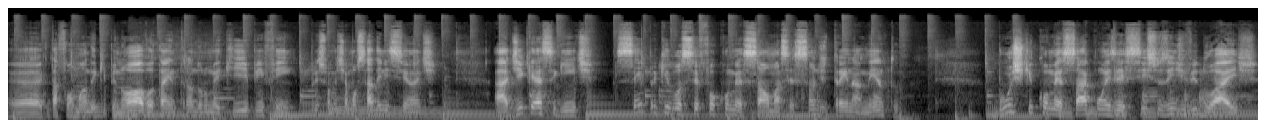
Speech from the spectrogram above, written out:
É, que está formando equipe nova ou está entrando numa equipe, enfim, principalmente a moçada iniciante. A dica é a seguinte: sempre que você for começar uma sessão de treinamento, busque começar com exercícios individuais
